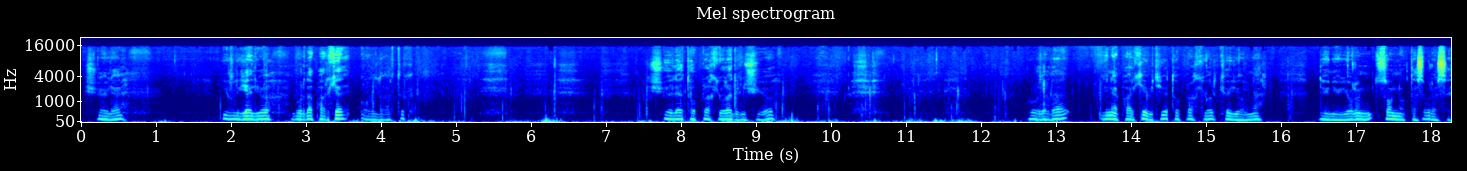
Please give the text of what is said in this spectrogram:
Şöyle yol geliyor. Burada parke oldu artık. Şöyle toprak yola dönüşüyor. Burada da yine parke bitiyor. Toprak yol köy yoluna dönüyor. Yolun son noktası burası.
